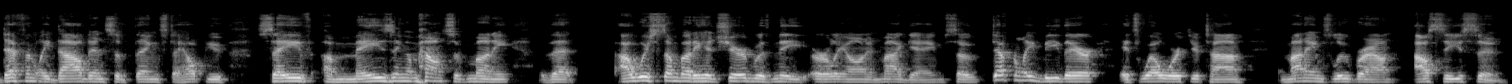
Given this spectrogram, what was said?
definitely dialed in some things to help you save amazing amounts of money that I wish somebody had shared with me early on in my game. So definitely be there. It's well worth your time. My name's Lou Brown. I'll see you soon.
